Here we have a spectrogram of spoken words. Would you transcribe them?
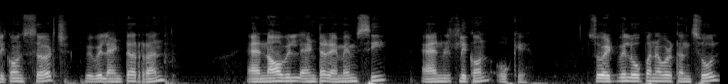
click on search we will enter run and now we'll enter MMC and we'll click on OK. So it will open our console.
